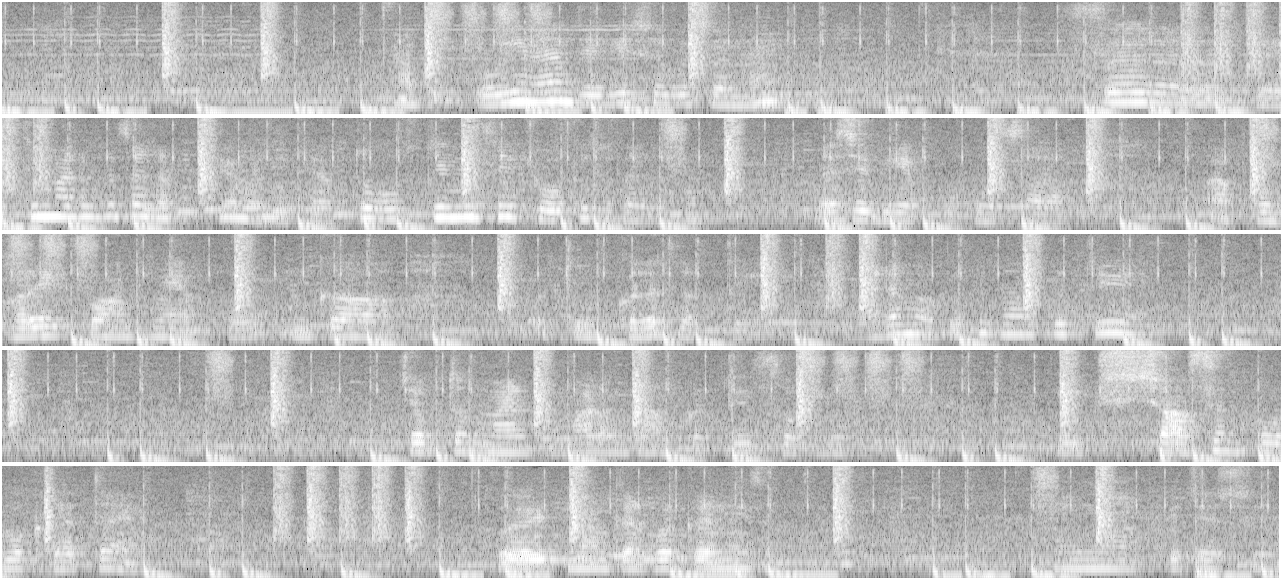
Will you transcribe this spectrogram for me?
आप वही ना जयगी Shabir sir ना। Sir जयती madam के साथ आप क्या बने थे आप तो उस दिन से छोड़ के चला ना? वैसे भी आपको बहुत सारा आपको हर एक पॉइंट में आपको उनका तो गलत लगते हैं। मैडम अभी भी काम करती है? जब तक मैडम मैडम काम करती है सब लोग शासन पूर्वक रहता है। कोई इतना गड़बड़ कर नहीं सकता। आपके जैसे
